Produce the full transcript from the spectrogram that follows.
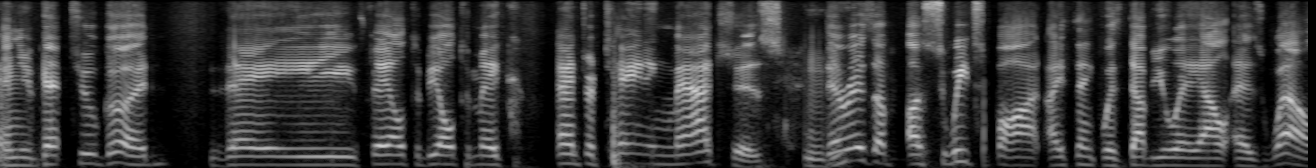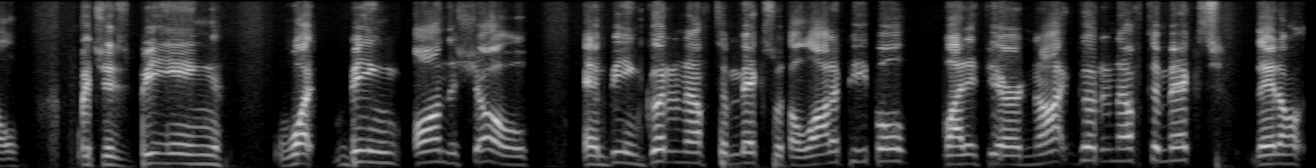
and you get too good they fail to be able to make entertaining matches Mhm. there is a, a sweet spot i think with wal as well which is being what being on the show and being good enough to mix with a lot of people but if you're not good enough to mix they don't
